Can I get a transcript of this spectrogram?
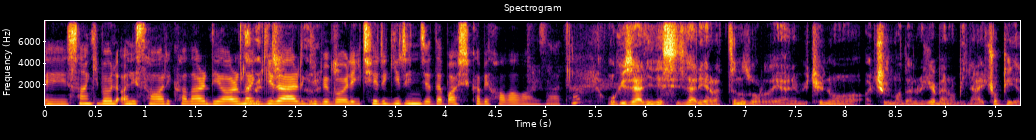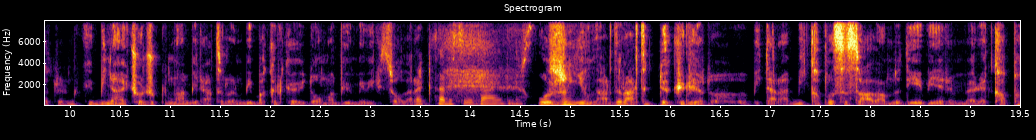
E, sanki böyle Alice Harikalar Diyarı'na Evet, girer gibi evet. böyle içeri girince de başka bir hava var zaten. O güzelliği de sizler yarattınız orada. Yani bütün o açılmadan önce ben o binayı çok iyi hatırlıyorum. Çünkü binayı çocukluğumdan beri hatırlarım. Bir Bakırköy doğma büyüme birisi olarak. Tabii siz daha iyi bilirsiniz. Uzun yıllardır artık dökülüyordu bir taraf. Bir kapısı sağlamdı diyebilirim. Böyle kapı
